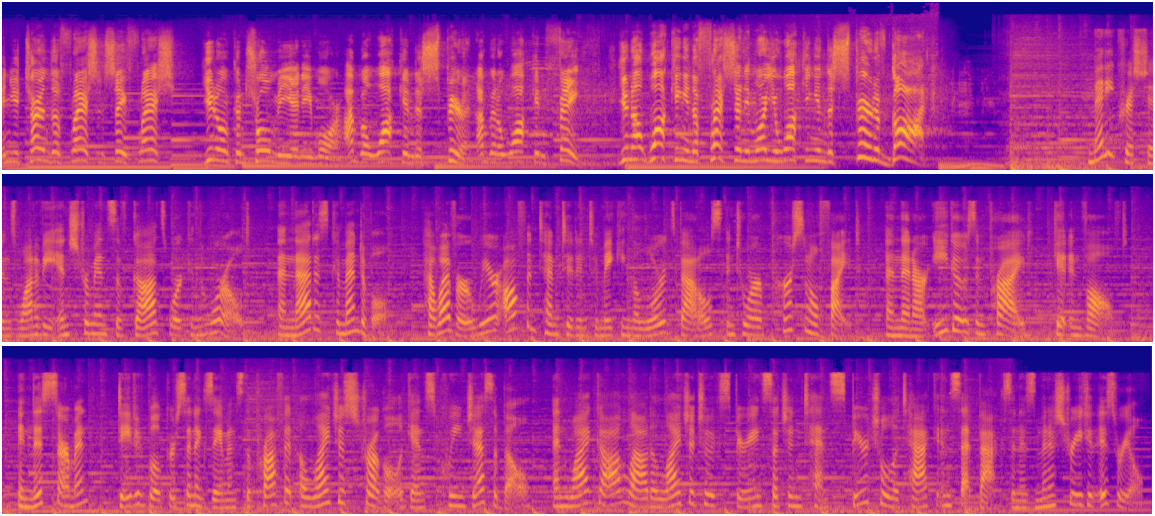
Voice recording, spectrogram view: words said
and you turn to the flesh and say, Flesh, you don't control me anymore. I'm going to walk in the Spirit. I'm going to walk in faith. You're not walking in the flesh anymore, you're walking in the Spirit of God. Many Christians want to be instruments of God's work in the world, and that is commendable. However, we are often tempted into making the Lord's battles into our personal fight, and then our egos and pride get involved. In this sermon, David Wilkerson examines the prophet Elijah's struggle against Queen Jezebel and why God allowed Elijah to experience such intense spiritual attack and setbacks in his ministry to Israel.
